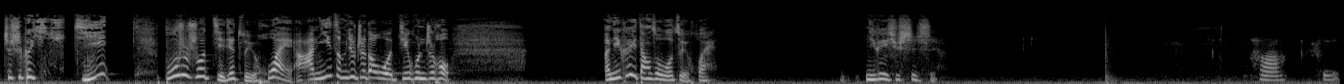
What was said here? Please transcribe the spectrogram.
这是个极不是说姐姐嘴坏啊，你怎么就知道我结婚之后啊？你可以当做我嘴坏，你可以去试试。好，行。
